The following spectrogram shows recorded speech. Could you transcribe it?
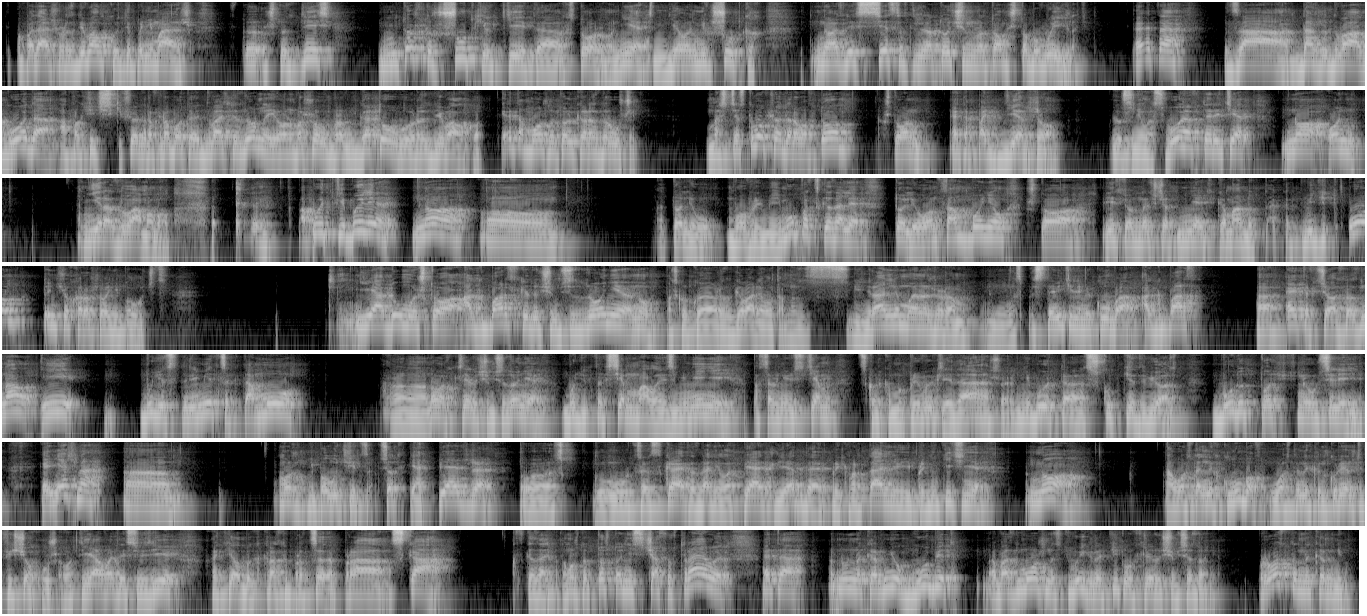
Ты попадаешь в раздевалку и ты понимаешь, что, здесь не то, что шутки какие-то в сторону, нет, дело не в шутках, а здесь все сосредоточены на том, чтобы выиграть. Это за даже два года, а фактически Федоров работает два сезона, и он вошел в готовую раздевалку. Это можно только разрушить. Мастерство Федорова в том, что он это поддерживал. Плюс у него свой авторитет, но он не разламывал. Попытки были, но то ли вовремя ему подсказали, то ли он сам понял, что если он начнет менять команду так, как видит он, то ничего хорошего не получится. Я думаю, что Акбар в следующем сезоне, ну, поскольку я разговаривал там с генеральным менеджером, с представителями клуба, Акбар э, это все осознал и будет стремиться к тому, Э, ну вот в следующем сезоне будет совсем мало изменений по сравнению с тем, сколько мы привыкли, да, что не будет э, скупки звезд, будут точечные усиления. Конечно, э, может не получиться. Все-таки, опять же, э, у ЦСКА это заняло 5 лет, да, при Квартальне и при Никитине, но а у остальных клубов, у остальных конкурентов еще хуже. Вот я в этой связи хотел бы как раз и про, про СКА сказать. Потому что то, что они сейчас устраивают, это ну, на корню губит возможность выиграть титул в следующем сезоне. Просто на корню.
